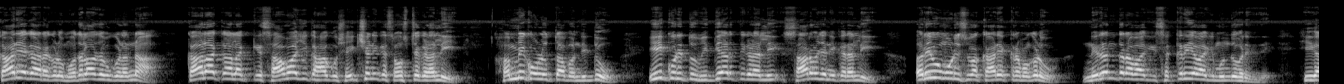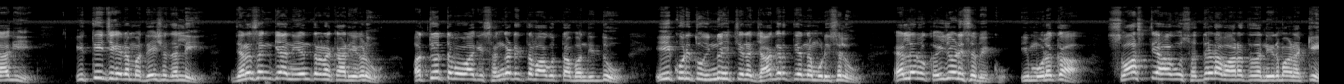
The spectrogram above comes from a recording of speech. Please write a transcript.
ಕಾರ್ಯಾಗಾರಗಳು ಮೊದಲಾದವುಗಳನ್ನು ಕಾಲಕಾಲಕ್ಕೆ ಸಾಮಾಜಿಕ ಹಾಗೂ ಶೈಕ್ಷಣಿಕ ಸಂಸ್ಥೆಗಳಲ್ಲಿ ಹಮ್ಮಿಕೊಳ್ಳುತ್ತಾ ಬಂದಿದ್ದು, ಈ ಕುರಿತು ವಿದ್ಯಾರ್ಥಿಗಳಲ್ಲಿ, ಸಾರ್ವಜನಿಕರಲ್ಲಿ ಅರಿವು ಮೂಡಿಸುವ ಕಾರ್ಯಕ್ರಮಗಳು ನಿರಂತರವಾಗಿ ಸಕ್ರಿಯವಾಗಿ ಮುಂದುವರೆದಿದೆ. ಹೀಗಾಗಿ ಇತ್ತೀಚೆಗೆ ನಮ್ಮ ದೇಶದಲ್ಲಿ ಜನಸಂಖ್ಯಾ ನಿಯಂತ್ರಣ ಕಾರ್ಯಗಳು ಅತ್ಯುತ್ತಮವಾಗಿ ಸಂಘಟಿತವಾಗುತ್ತಾ ಬಂದಿದ್ದು, ಈ ಕುರಿತು ಇನ್ನೂ ಹೆಚ್ಚಿನ ಜಾಗೃತಿಯನ್ನು ಮೂಡಿಸಲು ಎಲ್ಲರೂ ಕೈಜೋಡಿಸಬೇಕು. ಈ ಮೂಲಕ ಸ್ವಾಸ್ಥ್ಯ ಹಾಗೂ ಸದೃಢ ಭಾರತದ ನಿರ್ಮಾಣಕ್ಕೆ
